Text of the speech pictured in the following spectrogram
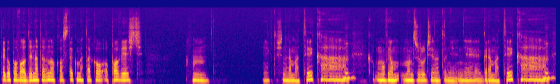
tego powody. Na pewno Kostek ma taką opowieść, hmm, jak to się nazywa, gramatyka. Mhm. Mówią mądrzy ludzie, no to nie, nie gramatyka, Mhm.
